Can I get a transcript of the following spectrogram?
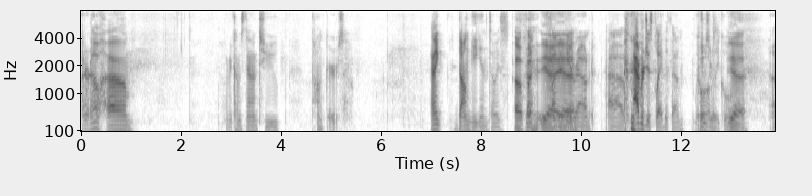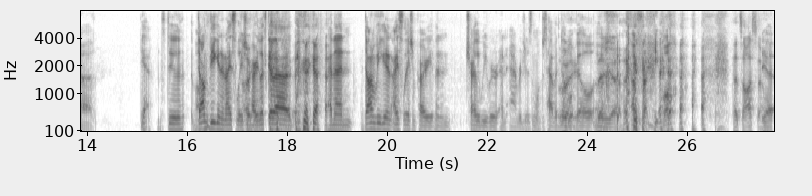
I don't know. Um, when it comes down to punkers, I think Dong Vegan's always Okay. fun, yeah. fun yeah. to be around. Uh, Averages played with them, which was really cool. Yeah. Uh, yeah, let's do Dong Vegan and Isolation Okay. Party. Let's go. Uh, yeah. and then Don Vegan and Isolation Party, and then Charlie Weaver and Averages, and we'll just have a double Right. bill of, of front people. That's awesome. Yeah.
